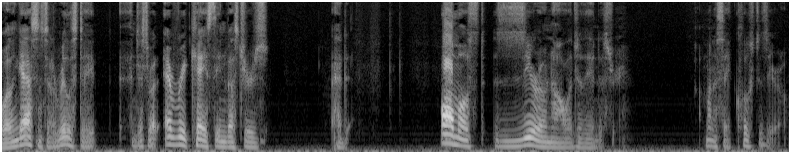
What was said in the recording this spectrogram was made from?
oil and gas instead of real estate. In just about every case, the investors had almost zero knowledge of the industry. I'm going to say close to zero.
